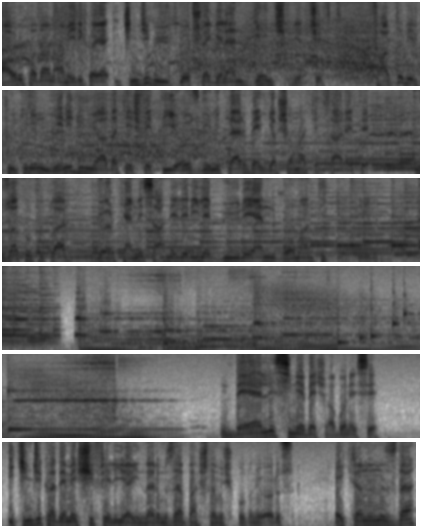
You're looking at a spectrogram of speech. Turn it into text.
Avrupa'dan Amerika'ya ikinci büyük göçle gelen genç bir çift. Farklı bir kültürün yeni dünyada keşfettiği özgürlükler ve yaşama cesareti. Uzak Ufuklar görkemli sahneleriyle büyüleyen romantik bir film. Değerli Sine 5 abonesi, ikinci kademe şifreli yayınlarımıza başlamış bulunuyoruz. Ekranınızda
